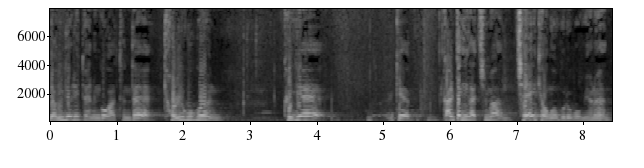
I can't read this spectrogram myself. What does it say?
연결이 되는 것 같은데, 결국은 그게 이렇게 깔때기 같지만, 제 경험으로 보면은,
